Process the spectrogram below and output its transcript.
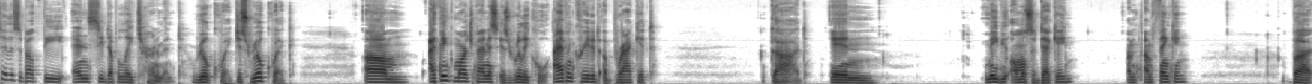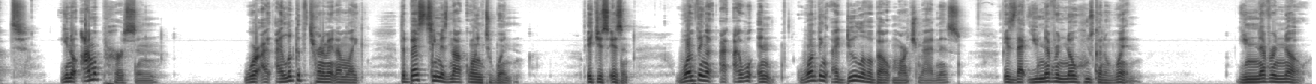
say this about the NCAA tournament, real quick, just real quick. Um, I think March Madness is really cool. I haven't created a bracket, God, in maybe almost a decade. I'm I'm thinking, but you know, I'm a person where I, I look at the tournament and I'm like, the best team is not going to win. It just isn't. One thing I, I will, and one thing I do love about March Madness is that you never know who's going to win. You never know.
